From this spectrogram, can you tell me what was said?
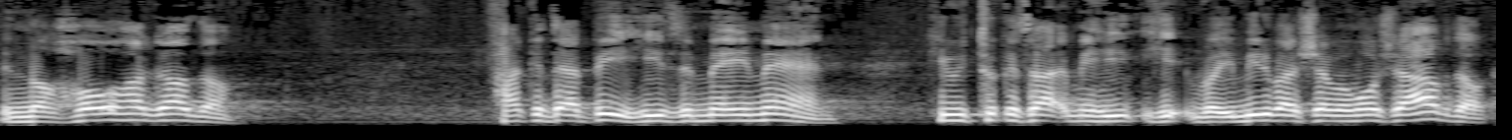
in the whole Haggadah. How could that be? He's the main man. He took us out, I mean, he, he, Hashem Moshe Avdo.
